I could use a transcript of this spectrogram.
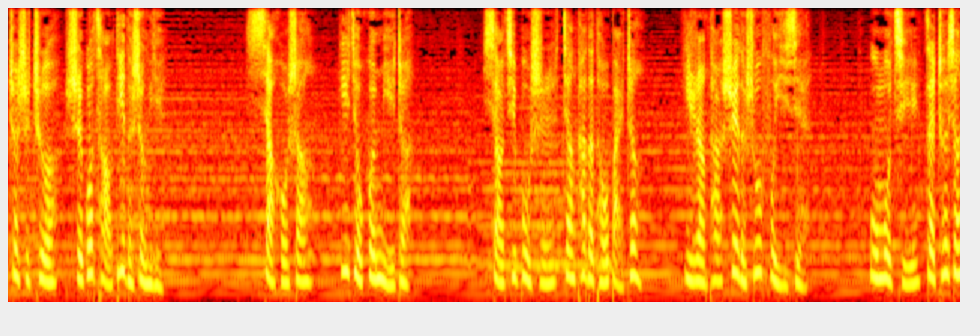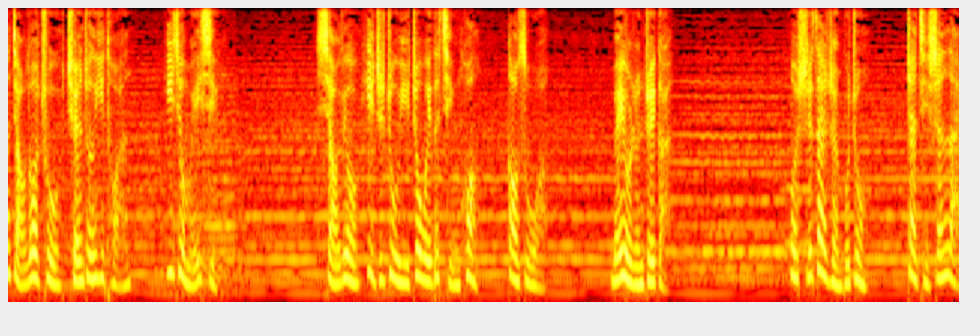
这是车驶过草地的声音。夏侯商依旧昏迷着。小七不时将他的头摆正，以让他睡得舒服一些。乌木齐在车厢角落处蜷成一团，依旧没醒。小六一直注意周围的情况，告诉我，没有人追赶。我实在忍不住，站起身来，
